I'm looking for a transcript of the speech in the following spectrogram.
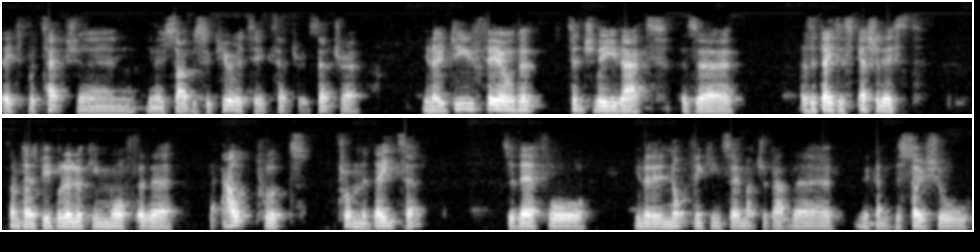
data protection, you know, cyber security, et cetera, et cetera. You know, do you feel that potentially that as a as a data specialist, sometimes people are looking more for the, the output from the data. So therefore, you know, they're not thinking so much about the, the kind of the social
